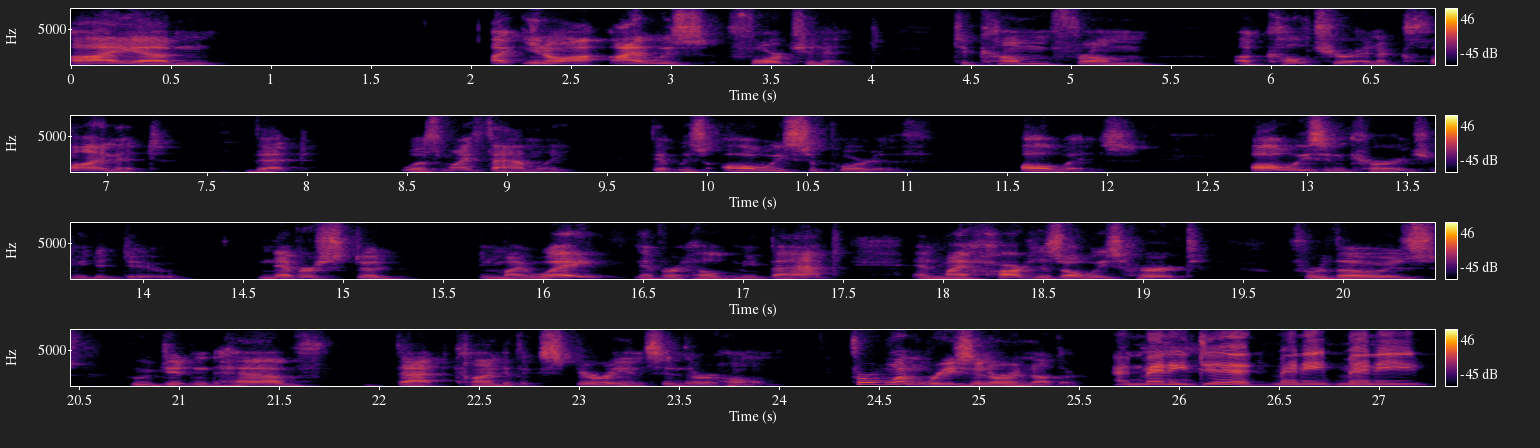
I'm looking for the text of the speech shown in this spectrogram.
I um I you know, I, I was fortunate to come from a culture and a climate that was my family that was always supportive, always, always encouraged me to do, never stood in my way, never held me back. And my heart has always hurt for those who didn't have that kind of experience in their home for one reason or another. And many did. Many, many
